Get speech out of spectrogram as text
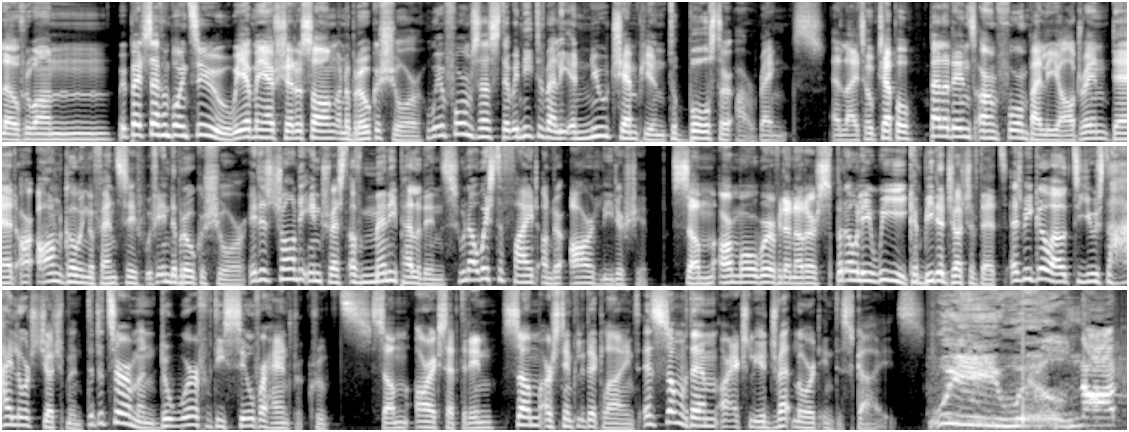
Hello everyone! With patch 7.2, we have Maiev Shadowsong on the Broken Shore, who informs us that we need to rally a new champion to bolster our ranks. At Lighthope Chapel, Paladins are informed by Liadrin that our ongoing offensive within the Broken Shore, it has drawn the interest of many Paladins who now wish to fight under our leadership. Some are more worthy than others, but only we can be the judge of that as we go out to use the High Lord's judgment to determine the worth of these Silver Hand recruits. Some are accepted in, some are simply declined, and some of them are actually a Dreadlord in disguise. We will not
